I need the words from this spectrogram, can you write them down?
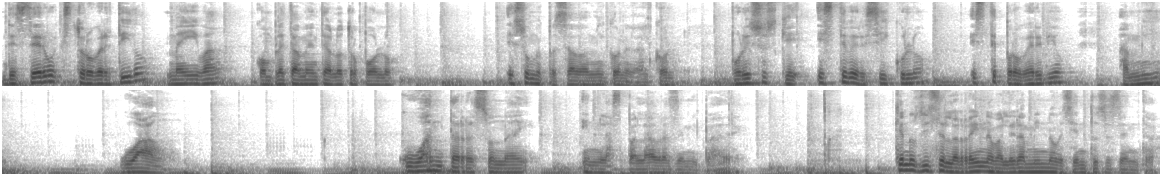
De ser un extrovertido me iba completamente al otro polo. Eso me pasaba a mí con el alcohol. Por eso es que este versículo, este proverbio, a mí, wow, cuánta razón hay en las palabras de mi padre. ¿Qué nos dice la Reina Valera 1960?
